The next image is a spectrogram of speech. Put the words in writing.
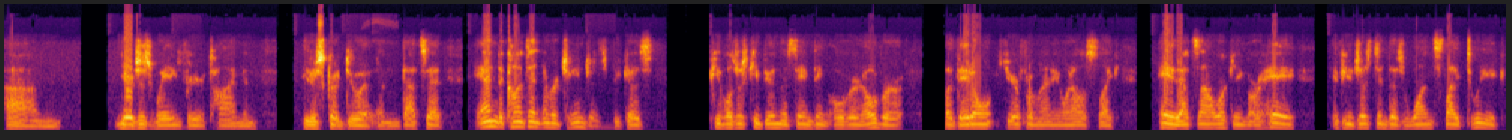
um, you're just waiting for your time and you just go do it and that's it and the content never changes because people just keep doing the same thing over and over but they don't hear from anyone else like hey that's not working or hey if you just did this one slight tweak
